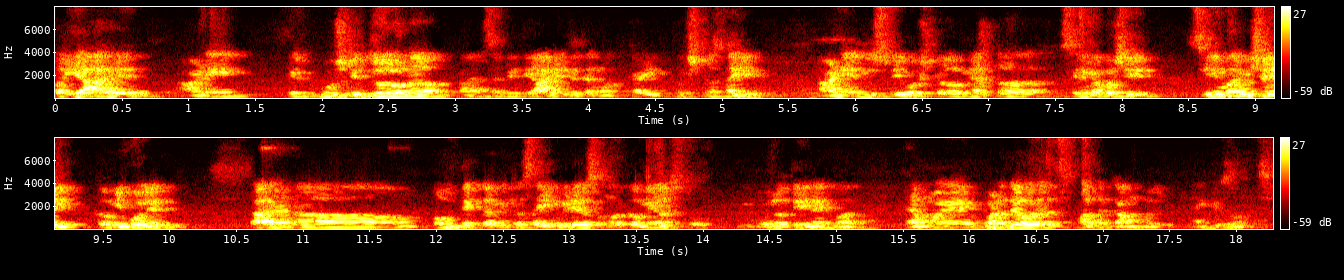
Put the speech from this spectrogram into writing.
भैया आहेत आणि ते गोष्टीत जुळवणं माझ्यासाठी ते आहे त्यामुळे काही प्रश्नच नाहीये. आणि दुसरी गोष्ट मी आता सिनेमापाशी सिनेमाविषयी कमी बोलेन कारण बहुतेकदा मी तसाही मीडियासमोर कमी असतो. मी बोलतही नाही फार. त्यामुळे पडद्यावरच माझं काम होईल. थँक्यू सो मच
